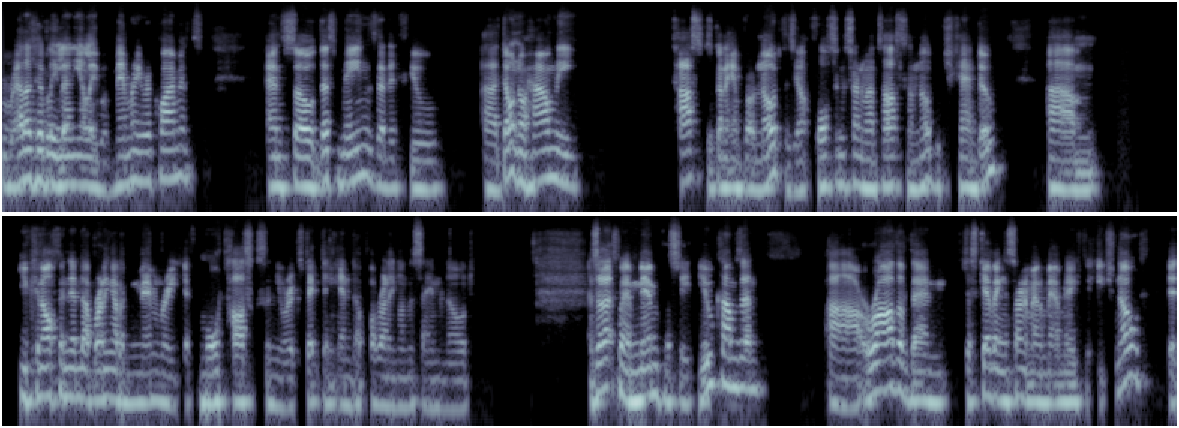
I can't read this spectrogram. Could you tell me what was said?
relatively linearly with memory requirements. And so this means that if you uh, don't know how many tasks is going to import a node, because you're not forcing a certain amount of tasks on node, which you can do, um, you can often end up running out of memory if more tasks than you were expecting end up running on the same node. And so that's where mem per CPU comes in. Uh, rather than just giving a certain amount of memory to each node, it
